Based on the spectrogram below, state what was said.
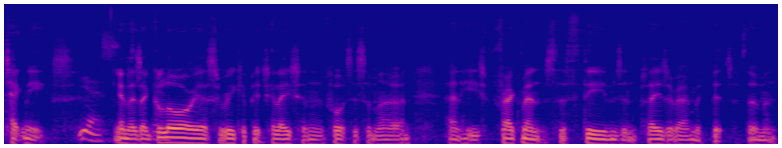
techniques. Yes. And there's a glorious recapitulation in fortissimo, and, and he fragments the themes and plays around with bits of them, and,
